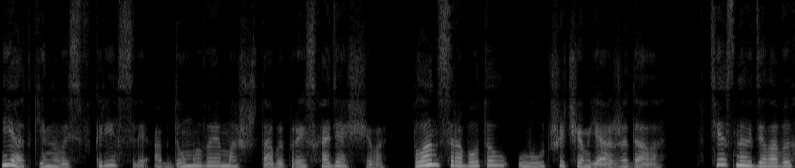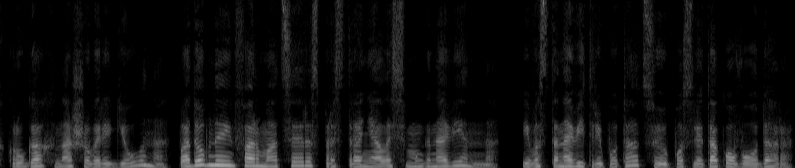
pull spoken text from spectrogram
Я откинулась в кресле, обдумывая масштабы происходящего. План сработал лучше, чем я ожидала. В тесных деловых кругах нашего региона подобная информация распространялась мгновенно, и восстановить репутацию после такого удара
